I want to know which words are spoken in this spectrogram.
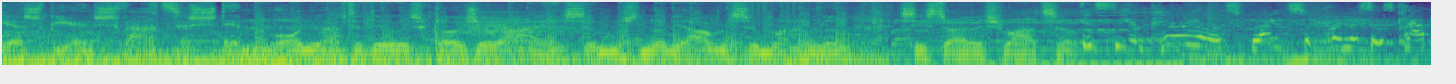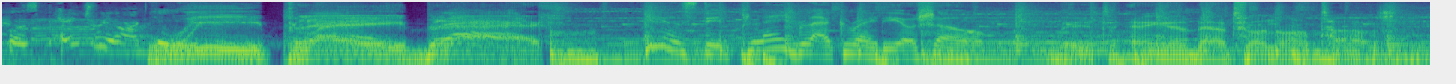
Wir spielen schwarze Stimmen. All you have to do is close your eyes. Du musst nur die Augen zumachen, dann siehst du eine schwarze. It's the imperialist, white supremacist, capitalist patriarchy. We play black. Hier ist die Play Black Radio Show. Mit Engelbert von Orthausen.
